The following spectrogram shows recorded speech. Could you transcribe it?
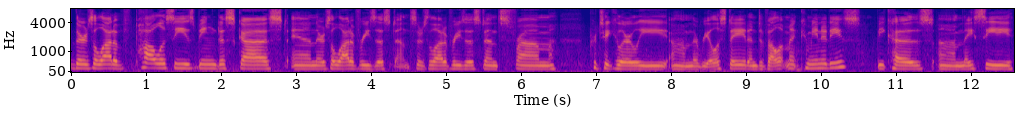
there's a lot of policies being discussed and there's a lot of resistance. There's a lot of resistance from particularly um, the real estate and development communities because um, they see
